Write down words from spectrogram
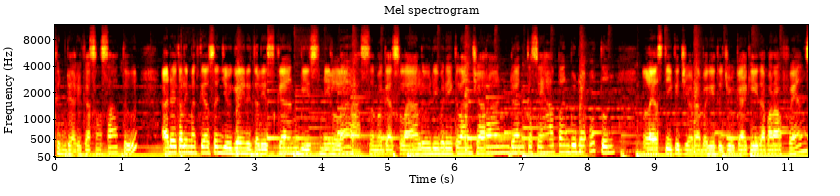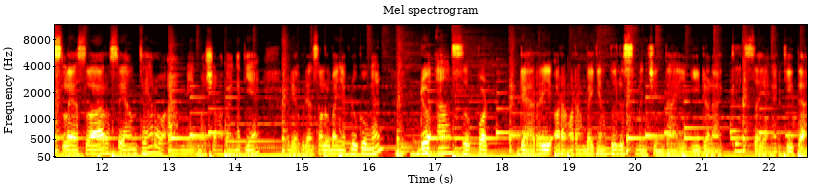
Kendari 01 Ada kalimat kesan juga yang dituliskan Bismillah, semoga selalu diberi kelancaran dan kesehatan Bunda Utun. Lesti Kejora begitu juga kita para fans Leslar Seantero. Amin. Masya Allah banget ya. Mudah-mudahan selalu banyak dukungan Doa support dari orang-orang baik yang tulus mencintai idola kesayangan kita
